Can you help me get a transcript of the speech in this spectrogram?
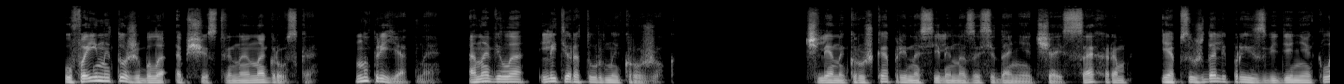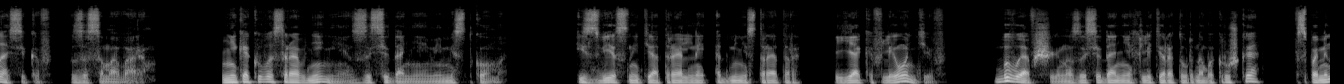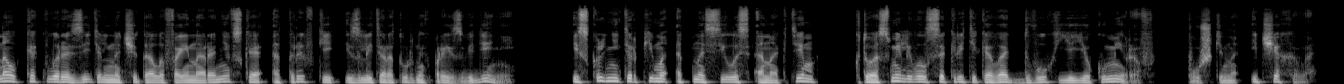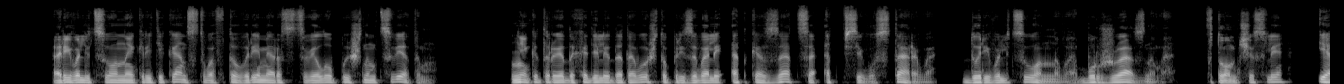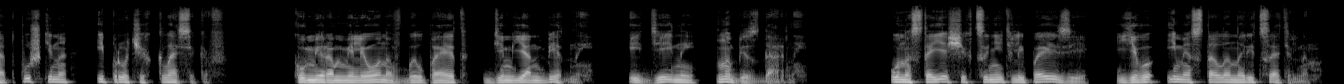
У Фаины тоже была общественная нагрузка, но приятная. Она вела литературный кружок. Члены кружка приносили на заседание чай с сахаром и обсуждали произведения классиков за самоваром. Никакого сравнения с заседаниями месткома. Известный театральный администратор Яков Леонтьев, бывавший на заседаниях литературного кружка, вспоминал, как выразительно читала Фаина Раневская отрывки из литературных произведений и сколь нетерпимо относилась она к тем, кто осмеливался критиковать двух ее кумиров — Пушкина и Чехова. Революционное критиканство в то время расцвело пышным цветом. Некоторые доходили до того, что призывали отказаться от всего старого, дореволюционного, буржуазного, в том числе и от Пушкина и прочих классиков. Кумиром миллионов был поэт Демьян Бедный, идейный, но бездарный. У настоящих ценителей поэзии его имя стало нарицательным.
